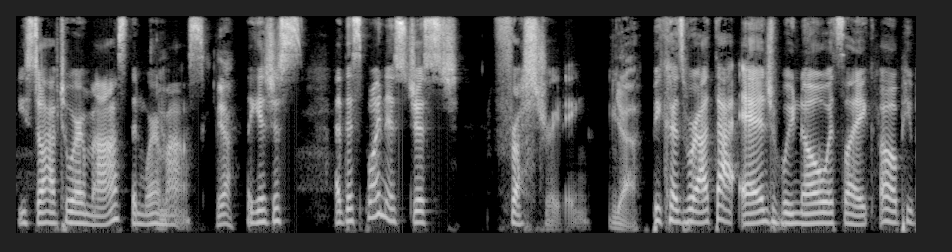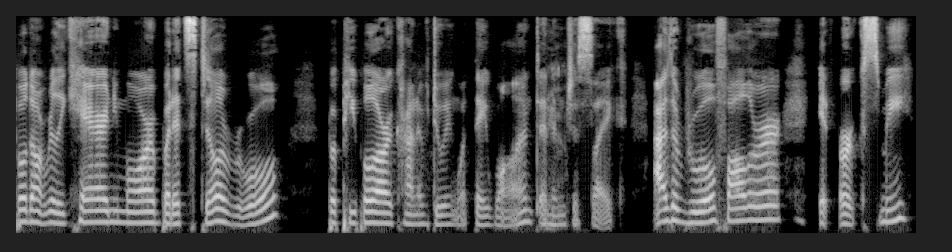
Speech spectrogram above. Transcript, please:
you still have to wear a mask then wear a mask Yeah. like it's just at this point it's just frustrating Yeah. because we're at that edge we know it's like oh people don't really care anymore but it's still a rule but people are kind of doing what they want and Yeah. i'm just like as a rule follower it irks me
